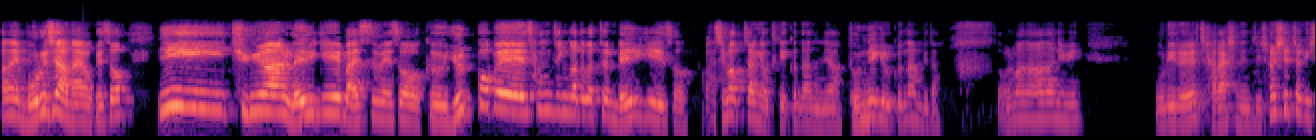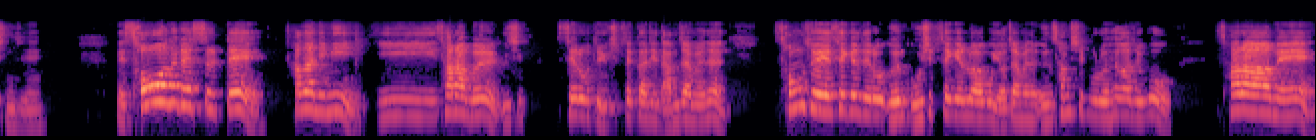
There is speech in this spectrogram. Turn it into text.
하나님 모르지 않아요. 그래서 이 중요한 레위기의 말씀에서 그 율법의 상징과도 같은 레위기에서 마지막 장이 어떻게 끝나느냐? 돈 얘기로 끝납니다. 얼마나 하나님이 우리를 잘 아시는지 현실적이신지 네, 서원을 했을 때 하나님이 이 사람을 20세로부터 60세까지 남자면은 성소의 세겔대로 은 50세겔로 하고 여자면은 은 30으로 해가지고 사람의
